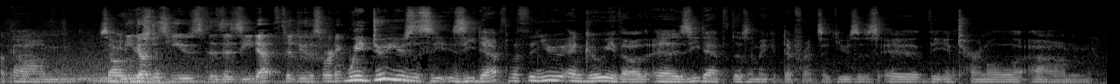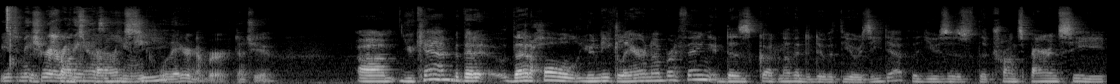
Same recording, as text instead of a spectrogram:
Okay, cool. Um, so And you don't just use the, the Z depth to do the sorting. We do use the Z, Z depth with the new Ngui though. Uh, Z depth doesn't make a difference. It uses uh, the internal. Um, You have to make sure everything has a unique layer number, don't you? um, you can, but that that whole unique layer number thing it does got nothing to do with your Z depth. It uses the transparency.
